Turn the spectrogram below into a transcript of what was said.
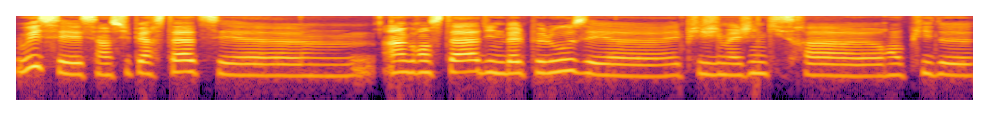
Oui, c'est un super stade, c'est euh, un grand stade, une belle pelouse et, euh, puis j'imagine qu'il sera euh, rempli de,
